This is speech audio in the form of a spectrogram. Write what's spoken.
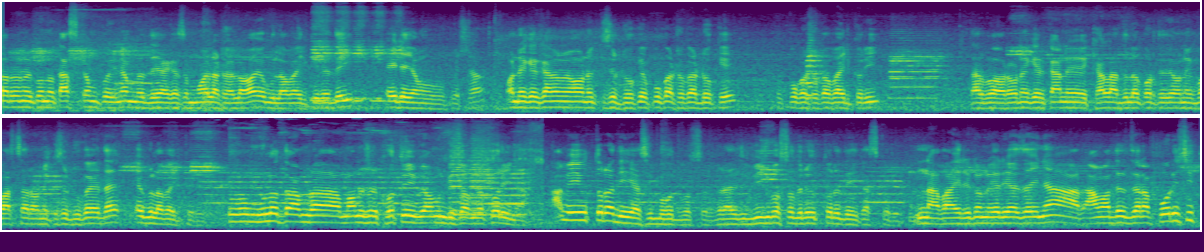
ধরনের কোনো কাজ কাম করি না, আমরা দেখা গেছে ময়লা টয়লা হয়, ওগুলা বাইর করে দিই। এইটাই আমার পেশা অনেকের কারণে অনেক কিছু ঢোকে, পোকা টোকা ঢোকে, পোকা টোকা বাইর করি। তারপর অনেকের কানে খেলাধুলা করতে দেয় অনেক বাচ্চারা অনেক কিছু ঢুকাই দেয়, এগুলো বাইর করি। তো মূলত আমরা মানুষের ক্ষতি এমন কিছু আমরা করি না। আমি উত্তরা দিয়ে আছি বহুত বছর, প্রায় বিশ বছর ধরে উত্তরে দিয়ে কাজ করি। না, বাইরে কোনো এরিয়া যাই না, আর আমাদের যারা পরিচিত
